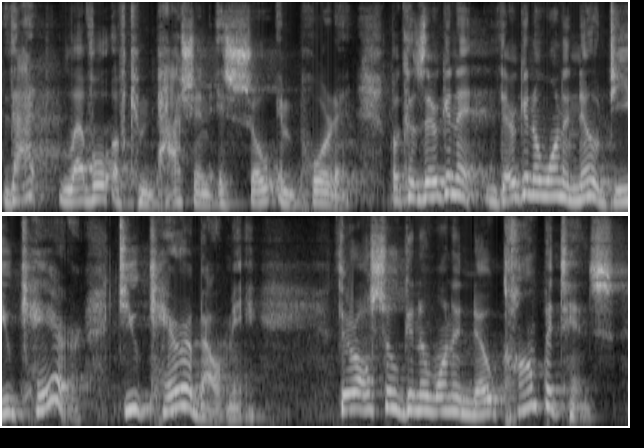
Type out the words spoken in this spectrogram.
That level of compassion is so important because they're going to they're going to want to know, do you care? Do you care about me? They're also going to want to know competence.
